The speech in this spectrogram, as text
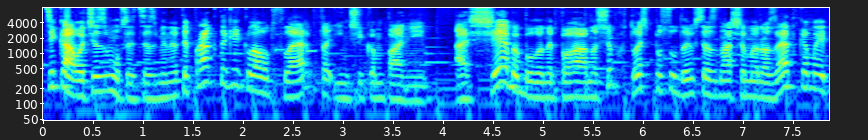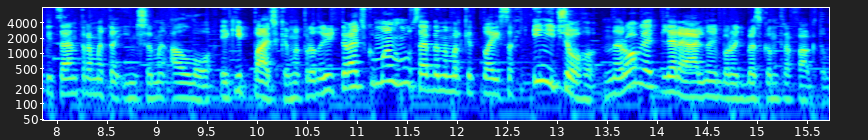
Цікаво, чи змусить це змінити практики Cloudflare та інші компанії. А ще би було непогано, щоб хтось посудився з нашими розетками, епіцентрами та іншими алло, які пачками продають піратську мангу у себе на маркетплейсах і нічого не роблять для реальної боротьби з контрафактом.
